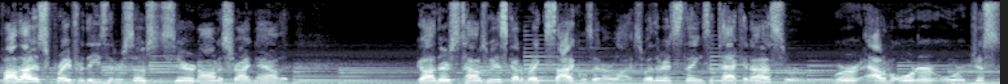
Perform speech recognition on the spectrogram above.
Father, I just pray for these that are so sincere and honest right now that, God, there's times we just got to break cycles in our lives, whether it's things attacking us or we're out of order or just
